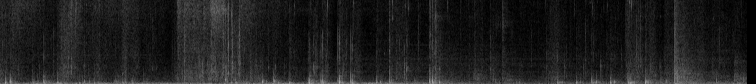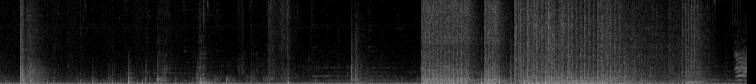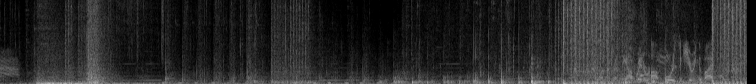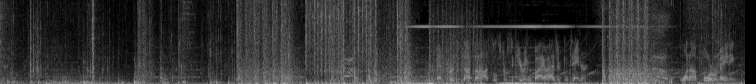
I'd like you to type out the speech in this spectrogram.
Operator. Op 4 is securing the biohazard container. Prevent first stop the hostiles from securing the biohazard container. One Op 4 remaining.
